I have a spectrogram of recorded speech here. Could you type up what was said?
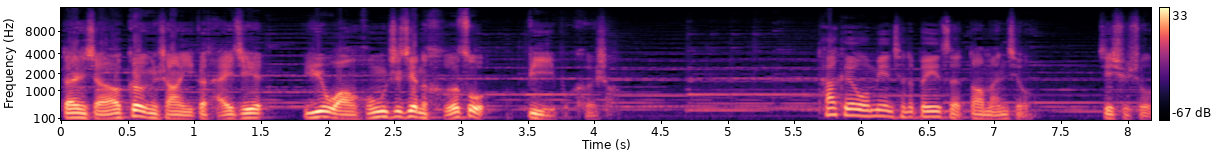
但想要更上一个台阶，与网红之间的合作必不可少。”他给我面前的杯子倒满酒，继续说：“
